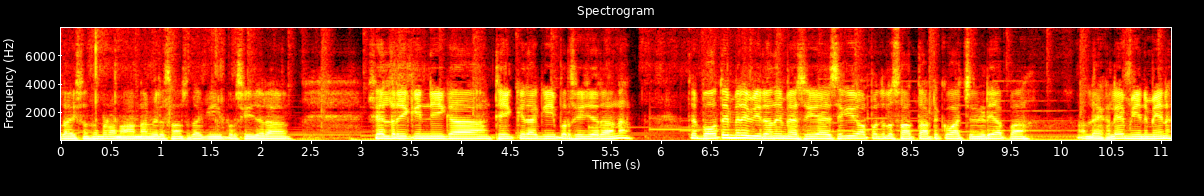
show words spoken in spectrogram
ਲਾਇਸੈਂਸ ਬਣਾਉਣਾ, ਨਵੇਂ ਲਾਇਸੈਂਸ ਦਾ ਕੀ ਪ੍ਰੋਸੀਜਰ ਆ? ਸੈਲਰੀ ਕਿੰਨੀ ਕਾ ਠੇਕੇ ਦਾ ਕੀ ਪ੍ਰੋਸੀਜਰ ਆ ਨਾ ਤੇ ਬਹੁਤੇ ਮੇਰੇ ਵੀਰਾਂ ਦੇ ਮੈਸੇਜ ਆਏ ਸੀ ਕਿ ਆਪਾਂ ਚਲੋ 7-8 ਕੁਐਸਚਨ ਜਿਹੜੇ ਆਪਾਂ ਲਿਖ ਲਏ ਮੇਨ ਮੇਨ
